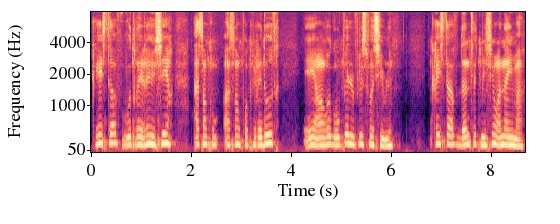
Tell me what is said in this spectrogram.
Christophe voudrait réussir à s'en procurer d'autres et en regrouper le plus possible. Christophe donne cette mission à Naïma.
